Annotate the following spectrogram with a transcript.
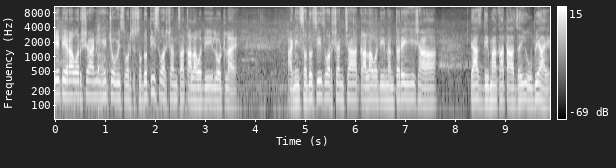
ते तेरा वर्ष आणि हे चोवीस वर्ष सदोतीस वर्षांचा कालावधी लोटला आहे आणि सदोतीस वर्षांच्या कालावधीनंतरही ही शाळा त्याच दिमाखात आजही उभी आहे.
